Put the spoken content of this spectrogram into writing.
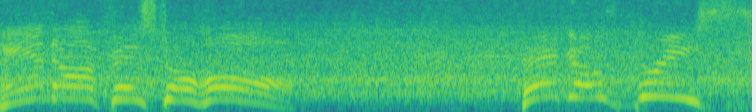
Handoff is to Hall. There goes Breece.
